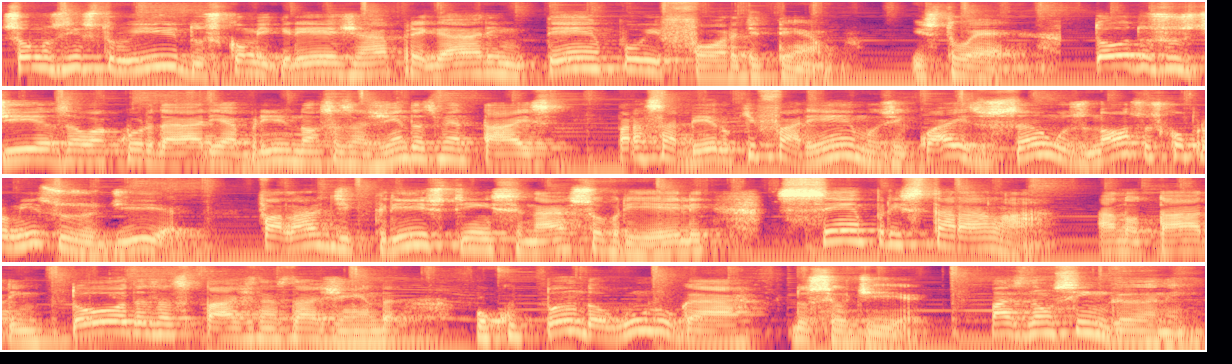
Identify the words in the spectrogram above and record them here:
somos instruídos como igreja a pregar em tempo e fora de tempo. Isto é, todos os dias ao acordar e abrir nossas agendas mentais para saber o que faremos e quais são os nossos compromissos do dia, falar de Cristo e ensinar sobre ele sempre estará lá, anotado em todas as páginas da agenda, ocupando algum lugar do seu dia. Mas não se enganem,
